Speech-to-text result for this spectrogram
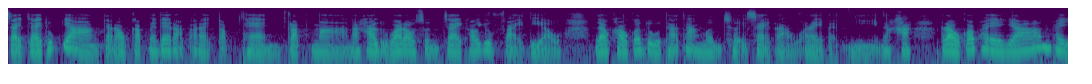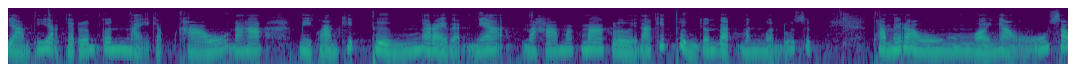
ใส่ใจทุกอย่าง แต่เรากลับไม่ได้รับอะไรตอบแทนกลับมานะคะ หรือว่าเราสนใจเขาอยู่ฝ่ายเดียว แล้วเขาก็ดูท่าทางเหมือนเฉยใส่เราอะไรแบบนี้นะคะ เราก็พยายามพยายามที่อยากจะเริ่มต้นใหม่กับเขานะคะ มีความคิดถึงอะไรแบบเนี้ยนะคะ มาก ๆเลยนะคิดถึงจนแบบมันเหมือนรู้สึก ทำให้เราหงอยเหงาเศร้า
